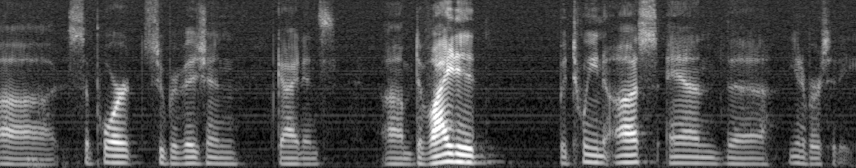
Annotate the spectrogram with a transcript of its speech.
uh, support, supervision, guidance, um, divided between us and the university.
